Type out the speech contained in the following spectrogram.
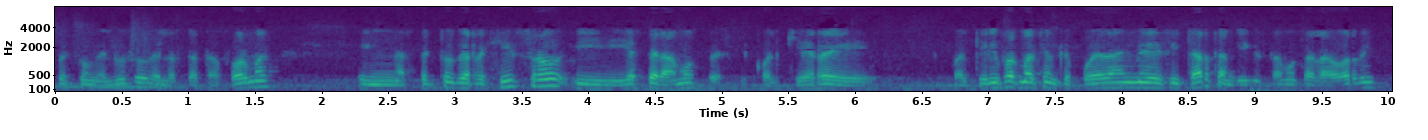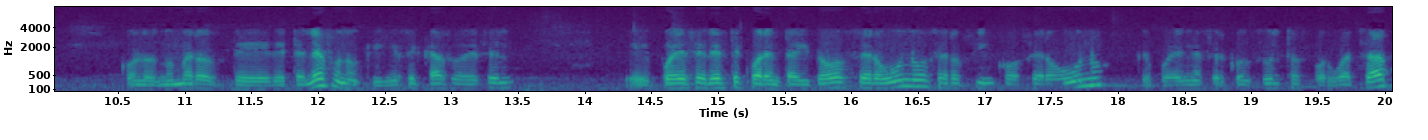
pues con el uso de las plataformas en aspectos de registro y esperamos pues cualquier eh, cualquier información que puedan necesitar también estamos a la orden con los números de, teléfono, que en este caso es el, eh, puede ser este 4201-0501, que pueden hacer consultas por WhatsApp,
